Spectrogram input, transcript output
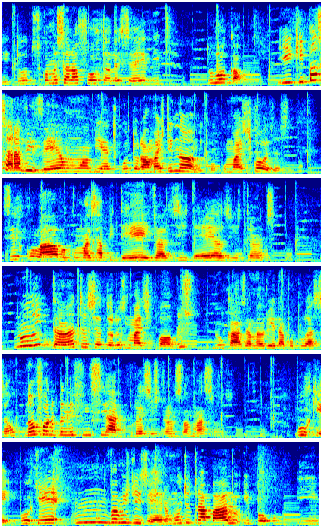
e tudo, começaram a fortalecer a elite do local e que passaram a viver um ambiente cultural mais dinâmico, com mais coisas. Circulava com mais rapidez as ideias e tantos. No entanto, os setores mais pobres no caso a maioria da população, não foram beneficiados por essas transformações. Por quê? Porque, hum, vamos dizer, era muito trabalho e pouco, e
